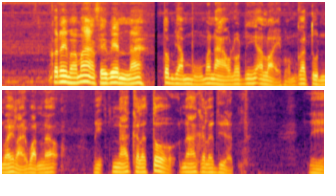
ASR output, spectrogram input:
67 ก็ได้มาม่าเซเว่นนะ ต้มยำหมูมะนาวรสนี้อร่อย ผมก็ตุนไว้หลายวันแล้ว นี่นากะละโต้นากะละเดือด นี่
